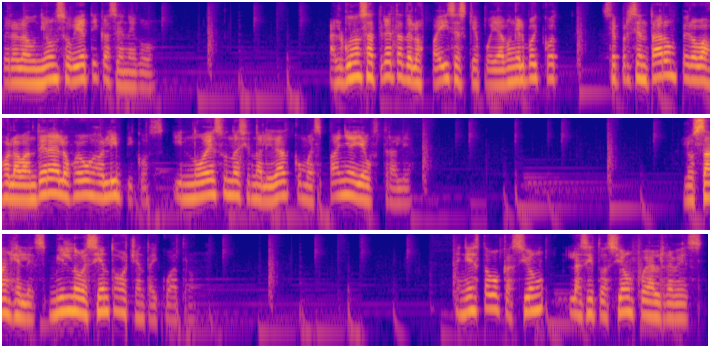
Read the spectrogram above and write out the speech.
pero la Unión Soviética se negó. Algunos atletas de los países que apoyaban el boicot se presentaron pero bajo la bandera de los Juegos Olímpicos y no es su nacionalidad como España y Australia. Los Ángeles, 1984. En esta ocasión la situación fue al revés.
